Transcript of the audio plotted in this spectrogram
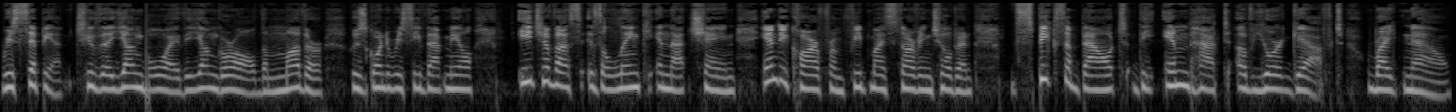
recipient, to the young boy, the young girl, the mother who's going to receive that meal each of us is a link in that chain. Andy Carr from Feed My Starving Children speaks about the impact of your gift right now.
